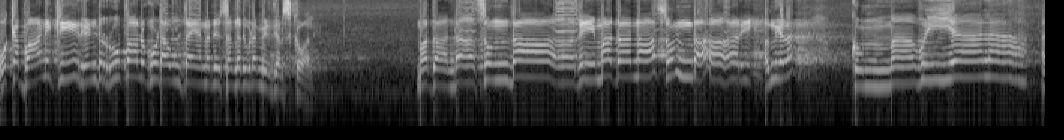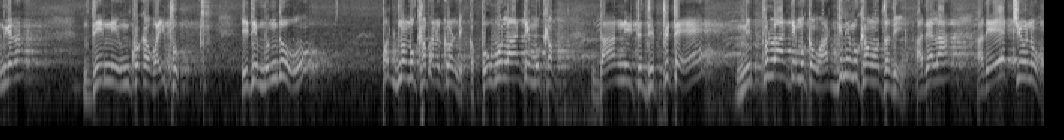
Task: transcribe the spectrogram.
ఒక బాణికి రెండు రూపాలు కూడా ఉంటాయన్నది సంగతి కూడా మీరు తెలుసుకోవాలి. మదన సుందారి మదన సుందారి. ఉంది కదా? కుమ్మ ఉయ్యాల. అంది కదా? దీన్ని ఇంకొక వైపు. ఇది ముందు పద్మముఖం అనుకోండి. ఒక పువ్వు లాంటి ముఖం. దాన్ని ఇటు తిప్పితే నిప్పు లాంటి ముఖం అగ్నిముఖం అవుతుంది. అదెలా? అదే ట్యూను.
